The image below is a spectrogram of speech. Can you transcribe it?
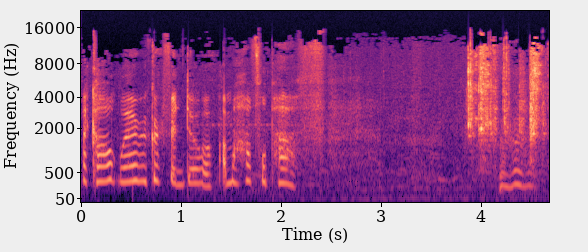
I can't wear a Gryffindor. I'm a Hufflepuff.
